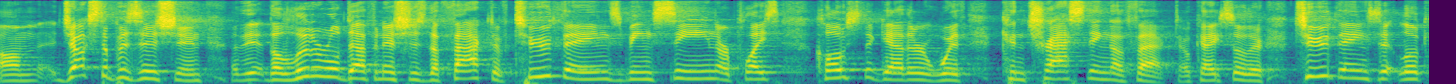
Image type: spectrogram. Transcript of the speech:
Um, juxtaposition, the, the literal definition is the fact of two things being seen or placed close together with contrasting effect. Okay, so there are two things that look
